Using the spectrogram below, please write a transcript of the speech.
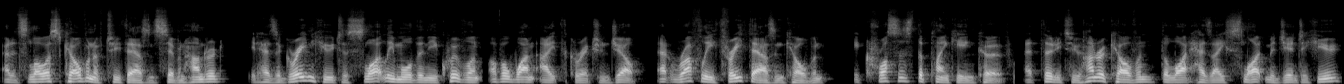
At its lowest Kelvin of 2700, it has a green hue to slightly more than the equivalent of a 1 8th correction gel. At roughly 3000 Kelvin, it crosses the Planckian curve. At 3200 Kelvin, the light has a slight magenta hue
